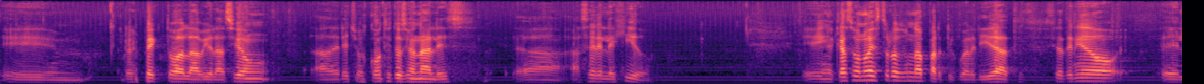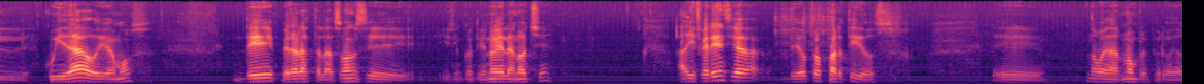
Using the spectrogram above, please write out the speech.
eh, respecto a la violación a derechos constitucionales a, ser elegido. En el caso nuestro es una particularidad. Se ha tenido el cuidado, digamos, de esperar hasta las 11 y 59 de la noche. A diferencia de otros partidos, eh, no voy a dar nombres, pero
